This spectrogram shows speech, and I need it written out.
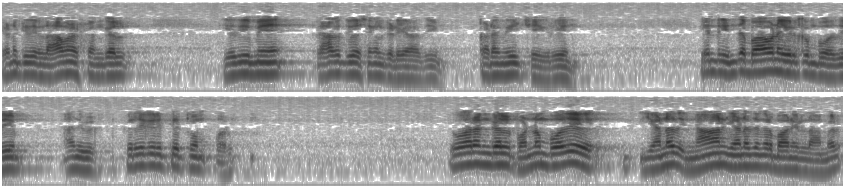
எனக்கு இதில் லாபநஷ்டங்கள் எதுவுமே ராகத்வேஷங்கள் கிடையாது. கடமையை செய்கிறேன். என்று இந்த பாவனை இருக்கும்போது அது பிரதிகரித்துவம் வரும். விவரங்கள் பண்ணும்போது எனது நான் எனதுங்கிற பாவனை இல்லாமல்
